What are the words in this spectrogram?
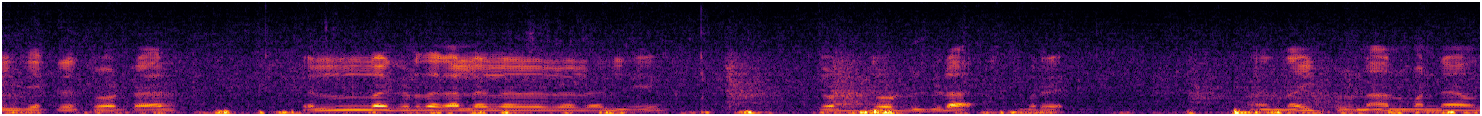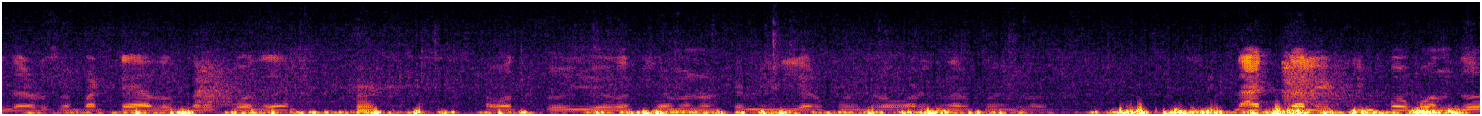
ಐದು ಎಕರೆ ತೋಟ, ಎಲ್ಲ ಗಿಡದಾಗ ಅಲ್ಲೆಲ್ಲಲ್ಲಿ ದೊಡ್ಡ ದೊಡ್ಡ ಗಿಡ, ಬರೇ ನೈಟು ನಾನು ಮೊನ್ನೆ ಒಂದು ಎರಡು ಸಾವಿರ ಬಟ್ಟೆ ಅದು ತರಕ್ಕೆ ಹೋದೆ. ಅವತ್ತು ಯೋಗಕ್ಷೇಮ ನೋಡ್ಕೊಂಡು ಇಲ್ಲಿ ಹೋಗಿದ್ರು ಹೊರಗಿನ ಹೋಗಿದ್ರು ನಾಲ್ಕು ಕಾಲಿ ಟಿಂಪೋ ಬಂದು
